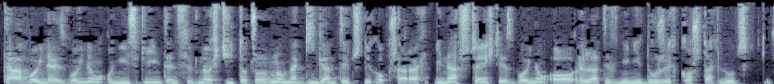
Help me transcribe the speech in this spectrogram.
Ta wojna jest wojną o niskiej intensywności, toczoną na gigantycznych obszarach i na szczęście jest wojną o relatywnie niedużych kosztach ludzkich.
